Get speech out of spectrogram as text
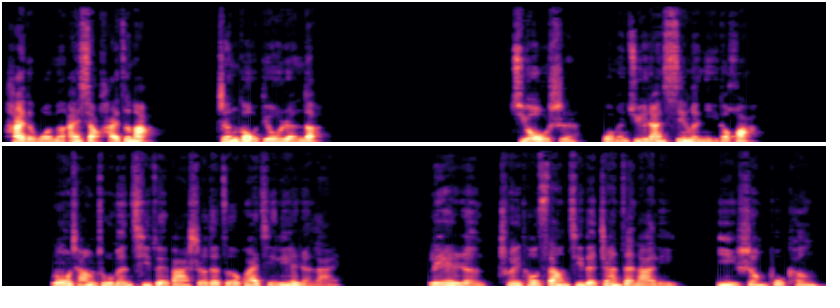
害得我们挨小孩子骂，真够丢人的。就是，我们居然信了你的话。牧场主们七嘴八舌的责怪起猎人来，猎人垂头丧气的站在那里，一声不吭。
